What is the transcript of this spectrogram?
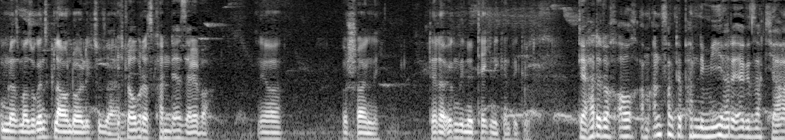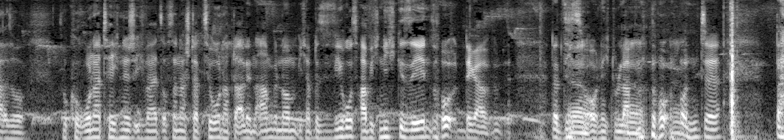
Um das mal so ganz klar und deutlich zu sagen. Ich glaube, das kann der selber. Ja, wahrscheinlich. Der hat da irgendwie eine Technik entwickelt. Der hatte doch auch am Anfang der Pandemie, hatte er gesagt, ja, also so Corona-technisch, ich war jetzt auf so einer Station, hab da alle in den Arm genommen, ich habe das Virus, habe ich nicht gesehen. So, Digga, das siehst Ja. du auch nicht, du Lappen. Ja, So, Und äh, dann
